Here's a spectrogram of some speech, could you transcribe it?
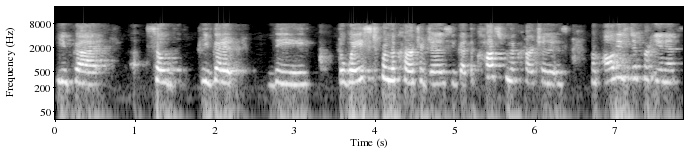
you've got so you've got a, the the waste from the cartridges, you've got the cost from the cartridges from all these different units,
